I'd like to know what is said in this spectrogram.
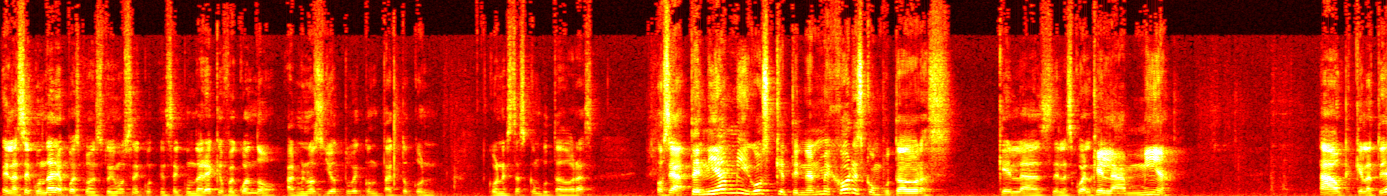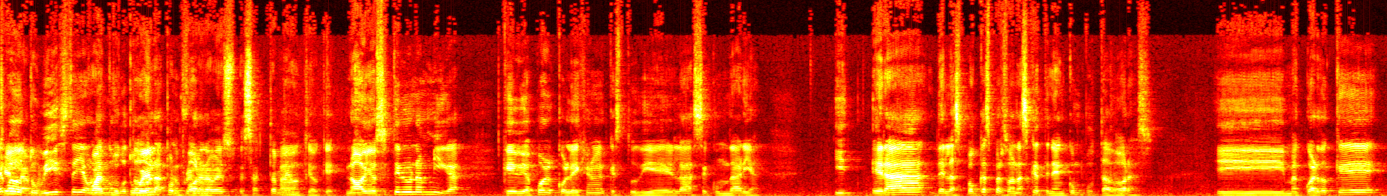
En la secundaria, pues cuando estuvimos en secu- en secundaria, que fue cuando al menos yo tuve contacto con, con estas computadoras. O sea, Tenía amigos que tenían mejores computadoras que las de la escuela. que la mía. Ah, ok, que la tuya que cuando la- tuviste ya una Cuando tuve computadora. por primera forma. vez, exactamente. Ah, ok, ok. No, yo sí tenía una amiga que vivía por el colegio en el que estudié la secundaria. Y era de las pocas personas que tenían computadoras. Y me acuerdo que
